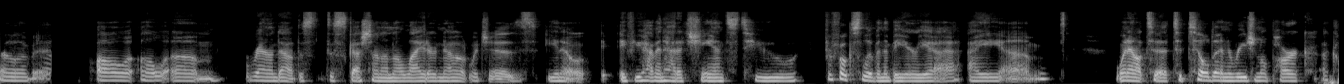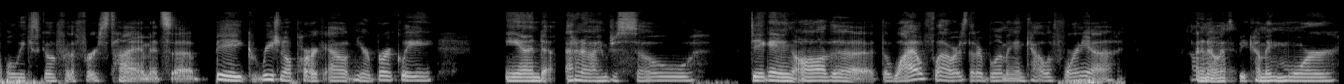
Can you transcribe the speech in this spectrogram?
I love it. I'll I'll um round out this discussion on a lighter note, which is, you know, if you haven't had a chance to for folks who live in the Bay Area, I um went out to to Tilden Regional Park a couple weeks ago for the first time. It's a big regional park out near Berkeley, and I don't know. I'm just so digging all the the wildflowers that are blooming in California. I don't know. It's becoming more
